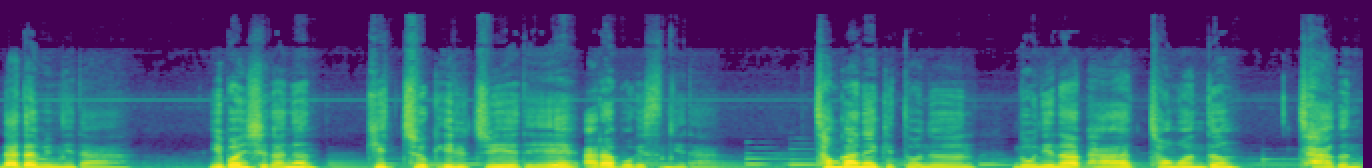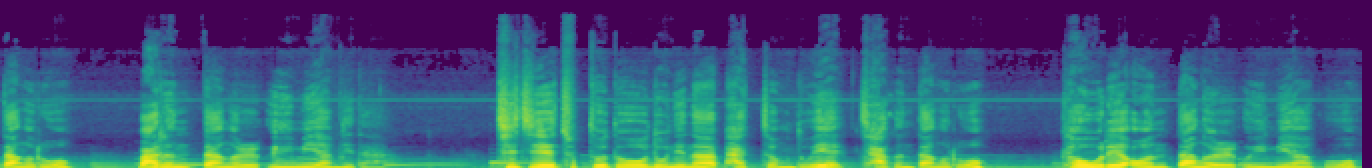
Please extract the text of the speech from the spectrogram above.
나담입니다. 이번 시간은 기축 일주에 대해 알아보겠습니다. 천간의 기토는 논이나 밭, 정원 등 작은 땅으로 마른 땅을 의미합니다. 지지의 축토도 논이나 밭 정도의 작은 땅으로 겨울에 언 땅을 의미하고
